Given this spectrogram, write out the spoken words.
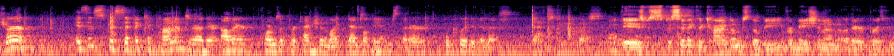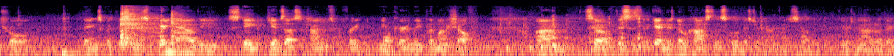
Sure. Is this specific to condoms, or are there other forms of protection like dental dams that are included in this? That's a good question. It is specific to condoms, there'll be information on other birth control things, but this is, right now, the state gives us condoms for free. We Yeah. currently put them on a shelf. Um, So this is, again, there's no cost to the school district on that, so there's not other,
